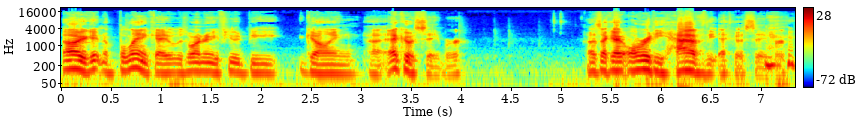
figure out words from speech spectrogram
"Oh, you're getting a blink. I was wondering if you would be going uh, Echo Saber." I was like, "I already have the Echo Saber."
